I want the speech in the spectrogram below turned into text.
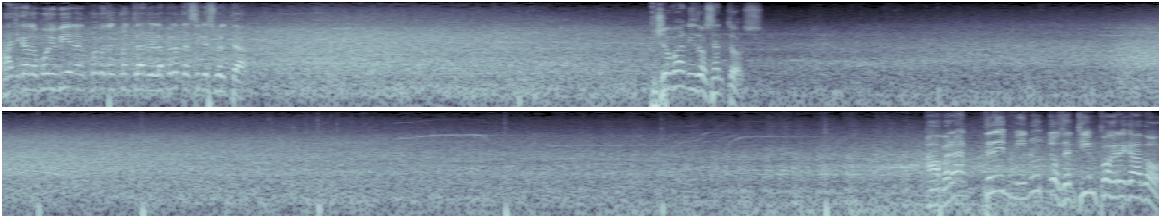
Ha llegado muy bien al juego del contrario. La pelota sigue suelta. Giovanni Dos Santos. Minutos de tiempo agregado.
